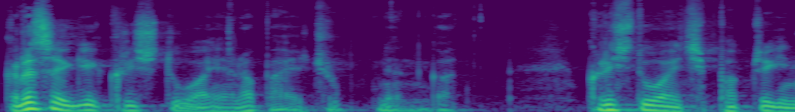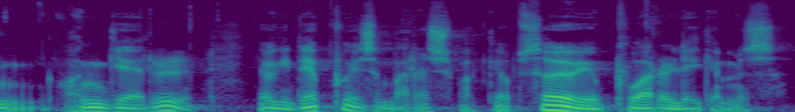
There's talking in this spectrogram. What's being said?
그래서 이게 그리스도와 연합하여 죽는 것, 그리스도와의 집합적인 관계를 여기 내포해서 말할 수밖에 없어요. 부활을 얘기하면서.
